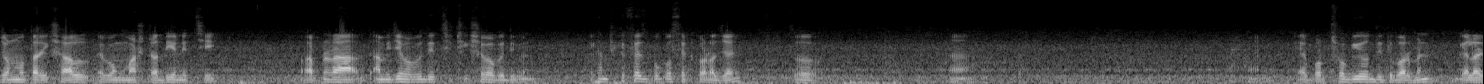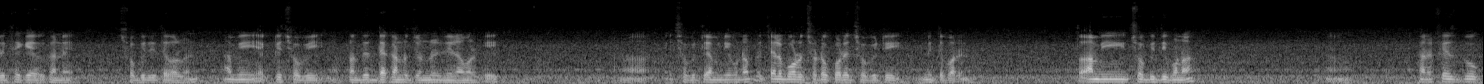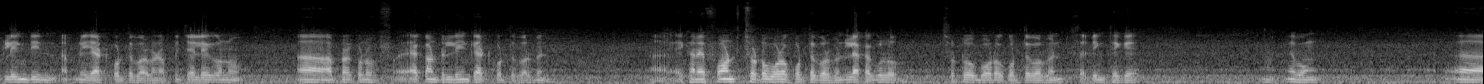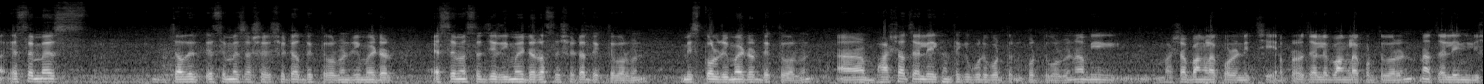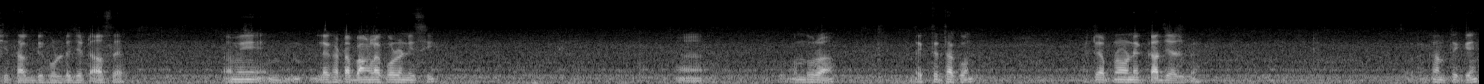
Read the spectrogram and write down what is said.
জন্ম তারিখ, সাল এবং মাসটা দিয়ে নিচ্ছি। আপনারা, আমি যেভাবে দিচ্ছি ঠিক সেভাবে দিবেন। এখান থেকে ফেসবুকও সেট করা যায়। তো হ্যাঁ হ্যাঁ, এরপর ছবিও দিতে পারবেন, গ্যালারি থেকে ওখানে ছবি দিতে পারবেন। আমি একটি ছবি আপনাদের দেখানোর জন্য নিলাম আর কি। এই ছবিটি আমি নিব না, আপনি চাইলে বড়ো ছোটো করে ছবিটি নিতে পারেন। তো আমি ছবি দিব না। এখানে ফেসবুক লিঙ্কডিন আপনি অ্যাড করতে পারবেন। আপনি চাইলে কোনো আপনার কোনো অ্যাকাউন্টের লিঙ্ক অ্যাড করতে পারবেন। এখানে ফন্ট ছোট বড় করতে পারবেন, লেখাগুলো ছোট বড় করতে পারবেন সেটিং থেকে। এবং এস এম এস যাদের এস এম এস আসে সেটাও দেখতে পারবেন রিমাইন্ডার এস এম এসের যে রিমাইন্ডার আছে সেটা দেখতে পারবেন মিস কল রিমাইন্ডার দেখতে পারবেন। আর ভাষা চাইলে এখান থেকে পরিবর্তন করতে পারবেন। আমি ভাষা বাংলা করে নিচ্ছি, আপনারা চাইলে বাংলা করতে পারেন, না চাইলে ইংলিশই থাক ডিফল্টে যেটা আছে। আমি লেখাটা বাংলা করে নিছি। বন্ধুরা, দেখতে থাকুন এটি আপনার অনেক কাজে আসবে। এখান থেকে।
